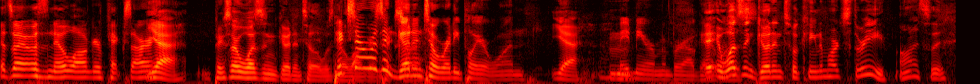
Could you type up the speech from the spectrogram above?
That's when it was no longer Pixar. yeah. Pixar wasn't good until it was. no Pixar longer wasn't good until Ready Player One. yeah. Made me remember how good it, it, it was. wasn't good until Kingdom Hearts 3, honestly.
